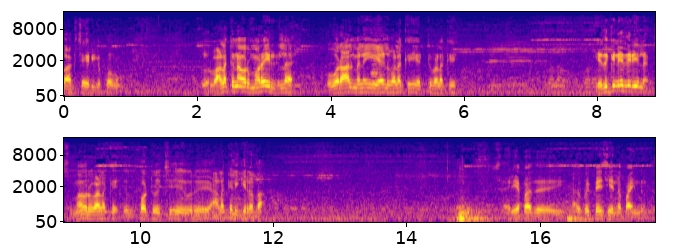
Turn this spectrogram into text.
வாக்கு சேகரிக்க போவோம்? ஒரு வழக்குன்னா ஒரு முறை இருக்குல்ல? ஒவ்வொரு ஆள் மேலேயும் ஏழு வழக்கு எட்டு வழக்கு. எதுக்குன்னே தெரியல. சும்மா ஒரு வழக்கு. இது போட்டு வச்சு ஒரு அலக்களிக்கிறதா சரியாப்பா அது அது போய் பேசி என்ன பயன் இருக்கு?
